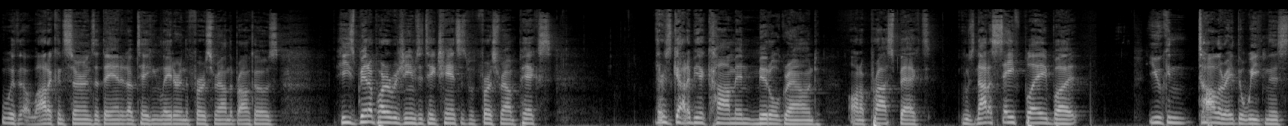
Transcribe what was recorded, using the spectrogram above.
with a lot of concerns that they ended up taking later in the first round, the Broncos. He's been a part of regimes that take chances with first round picks there's got to be a common middle ground on a prospect who's not a safe play, but you can tolerate the weakness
